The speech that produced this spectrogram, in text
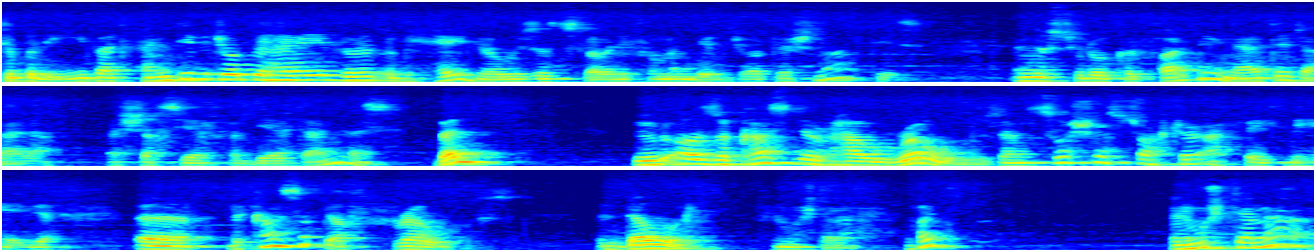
to believe that individual behavior behavior results solely from individual personalities. أن السلوك الفردي ناتج على الشخصية الفردية تاع الناس. بل we will also consider how roles and social structure affect behavior. Uh, the concept of roles الدور في المجتمع. But المجتمع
